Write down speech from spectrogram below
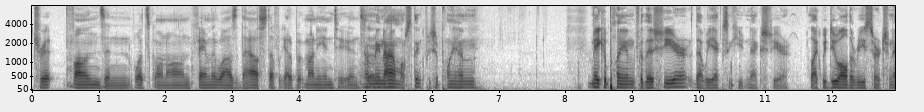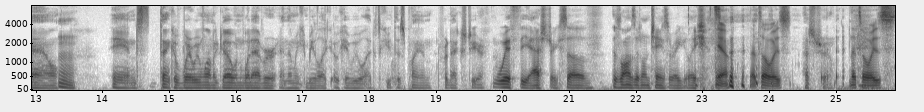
trip funds and what's going on family wise at the house stuff we got to put money into and so I mean, I almost think we should plan, make a plan for this year that we execute next year. Like we do all the research now Mm. And think of where we want to go and whatever, and then we can be like, okay, we will execute this plan for next year. with the asterisks of as long as they don't change the regulations. Yeah, that's always That's true. that's always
